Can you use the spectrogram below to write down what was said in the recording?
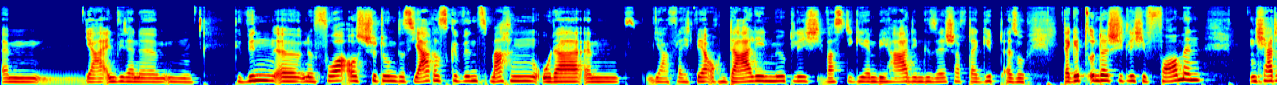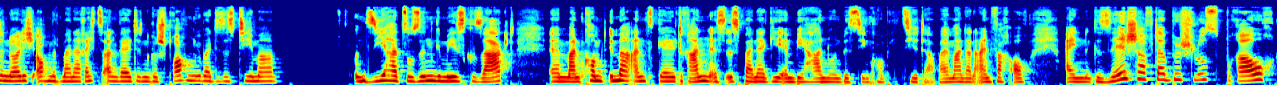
ähm, ja entweder eine hm, Gewinn, äh, eine Vorausschüttung des Jahresgewinns machen oder ähm, ja, vielleicht wäre auch ein Darlehen möglich, was die GmbH dem Gesellschafter gibt. Also da gibt es unterschiedliche Formen. Ich hatte neulich auch mit meiner Rechtsanwältin gesprochen über dieses Thema. Und sie hat so sinngemäß gesagt, äh, man kommt immer ans Geld ran. Es ist bei einer GmbH nur ein bisschen komplizierter, weil man dann einfach auch einen Gesellschafterbeschluss braucht.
